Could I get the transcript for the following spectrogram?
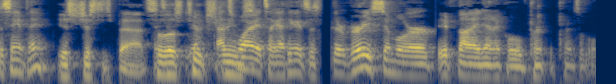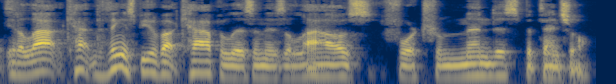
it's the same thing. It's just as bad. So It's those two yeah, extremes. That's why it's like I think it's just, they're very similar, if not identical, pr- principles. it allow the thing that's beautiful about capitalism is allows for tremendous potential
